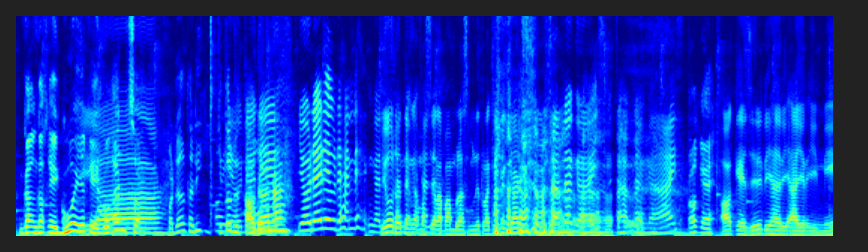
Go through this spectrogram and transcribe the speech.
Enggak enggak kayak gue ya, kayak gue kan Iya. so- padahal tadi Oh, kita ya udah Ah, tahu. udah deh. nah. Ya udah deh, udahan deh. Enggak Yuk udah tinggal masih 18 menit lagi nih guys. Bercanda guys, bercanda guys. Oke. Oke, jadi di hari air ini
